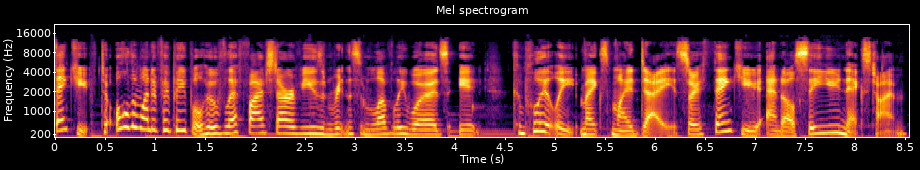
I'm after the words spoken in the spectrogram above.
thank you to all the wonderful people who have left five star reviews and written some lovely words. It completely makes my day. So thank you, and I'll see you next time.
